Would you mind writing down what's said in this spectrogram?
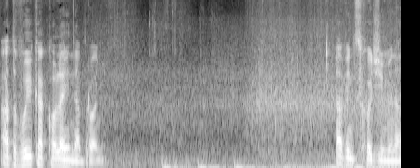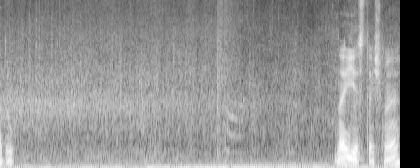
A dwójka kolejna broń. A więc schodzimy na dół. No i jesteśmy.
